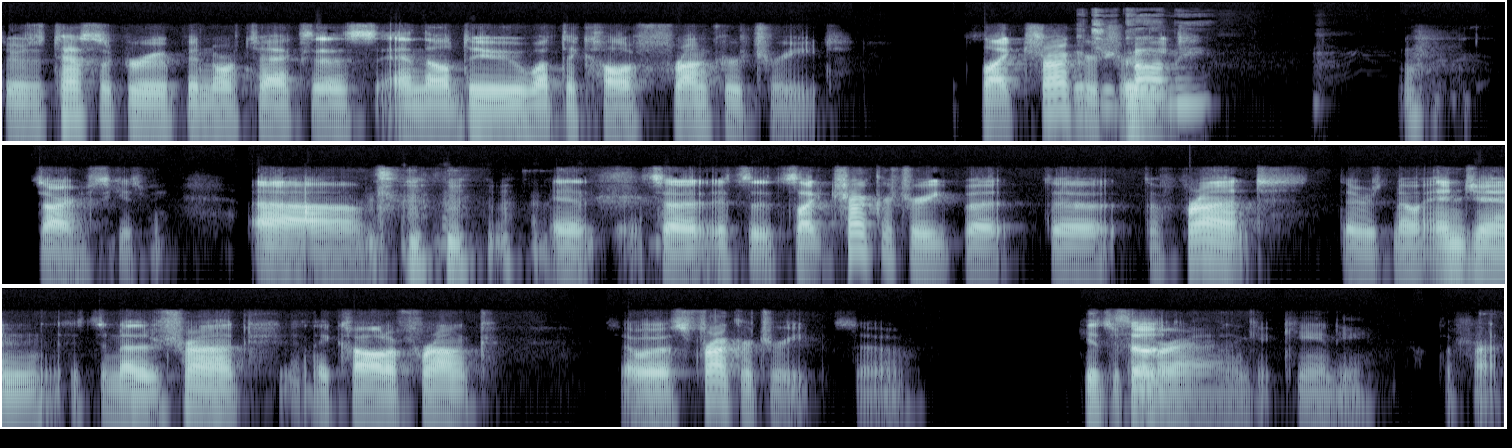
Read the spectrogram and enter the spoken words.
there's a Tesla group in North Texas, and they'll do what they call a frunk or treat. It's like trunk or What you treat. call me? Sorry, excuse me. Um, it, so it's it's like trunk or treat, but the the front there's no engine. It's another trunk, and they call it a frunk. So it was frunk or treat. So kids would So- come around and get candy at the front.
